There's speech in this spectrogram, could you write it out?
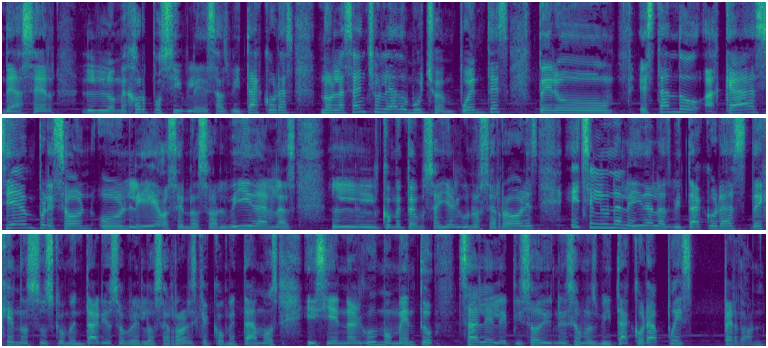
de hacer lo mejor posible esas bitácoras. Nos las han chuleado mucho en puentes, pero estando acá siempre son un lío. Se nos olvidan las. Cometemos ahí algunos errores. Échenle una leída a las bitácoras, déjenos sus comentarios sobre los errores que cometamos. Y si en algún momento sale el episodio y no hicimos bitácora, pues perdón.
